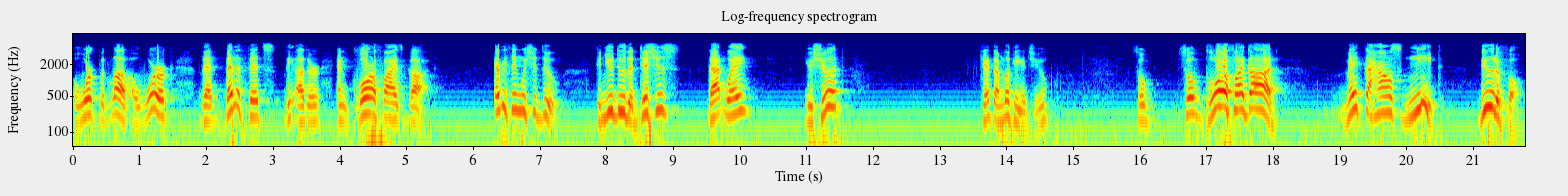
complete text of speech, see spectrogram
a work with love, a work that benefits the other and glorifies God. Everything we should do. Can you do the dishes that way? You should. Kent, I'm looking at you. So, so glorify God. Make the house neat, beautiful,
